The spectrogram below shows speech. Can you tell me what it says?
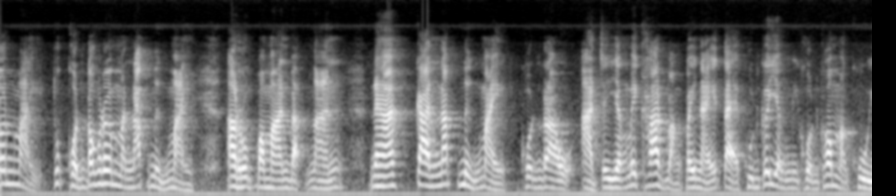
ต้นใหม่ ทุกคนต้องเริ่มมานับหนึ่งใหม่ อารมณ์ประมาณแบบนั้นนะฮะการนับหนึ่งใหม่ คนเราอาจจะยังไม่คาดหวังไปไหน แต่คุณก็ยังมีคนเข้ามาคุย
